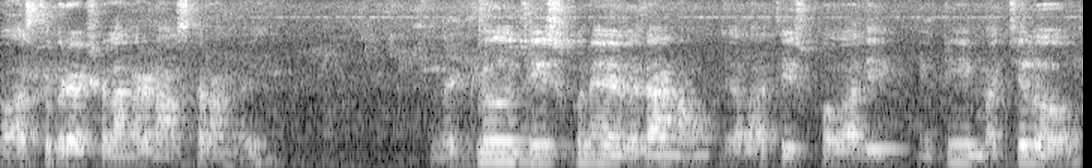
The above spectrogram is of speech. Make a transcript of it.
వాస్తు ప్రేక్షకులందరికీ నమస్కారం అండి. మెట్లు తీసుకునే విధానం ఎలా తీసుకోవాలి? ఇంటి మధ్యలో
